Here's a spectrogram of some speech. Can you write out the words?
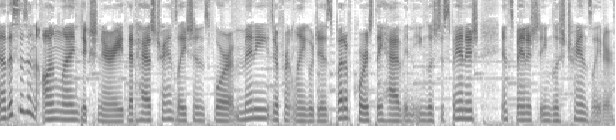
Now, this is an online dictionary that has translations for many different languages, but of course, they have an English to Spanish and Spanish to English translator.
